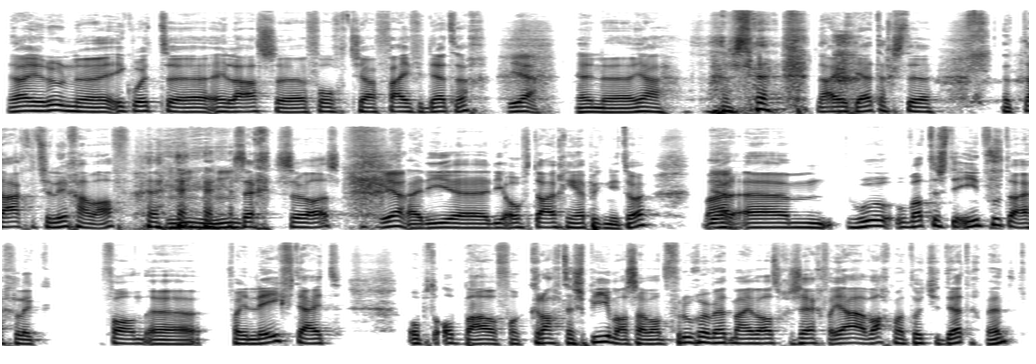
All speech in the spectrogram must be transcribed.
Ja, Jeroen, uh, ik word uh, helaas uh, volgend jaar 35. Ja. En ja, na je dertigste het takeltje lichaam af, mm -hmm. zeg zoals. Ja. Nou, die, die overtuiging heb ik niet hoor. Maar ja. um, hoe, wat is de invloed eigenlijk van, van je leeftijd op het opbouwen van kracht en spiermassa? Want vroeger werd mij wel eens gezegd van ja, wacht maar tot je 30 bent.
